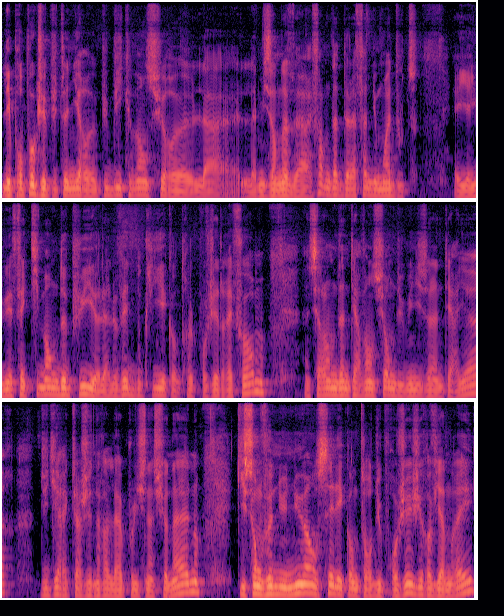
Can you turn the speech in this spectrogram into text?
Les propos que j'ai pu tenir publiquement sur la, la mise en œuvre de la réforme datent de la fin du mois d'août. Et il y a eu effectivement, depuis la levée de bouclier contre le projet de réforme, un certain nombre d'interventions du ministre de l'Intérieur, du directeur général de la police nationale, qui sont venus nuancer les contours du projet, j'y reviendrai,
